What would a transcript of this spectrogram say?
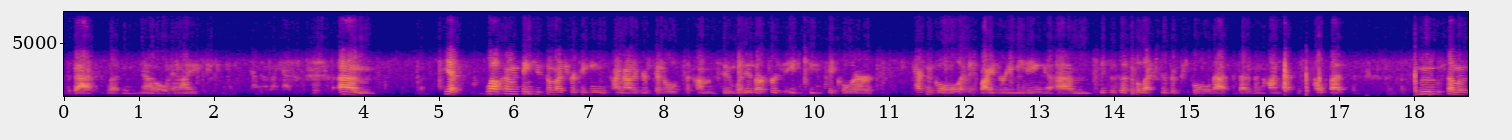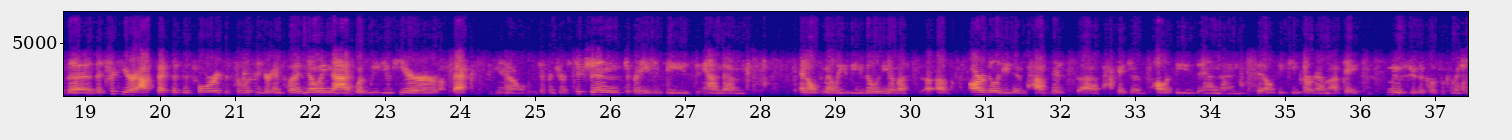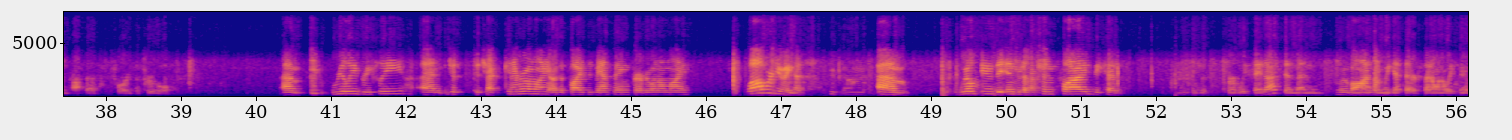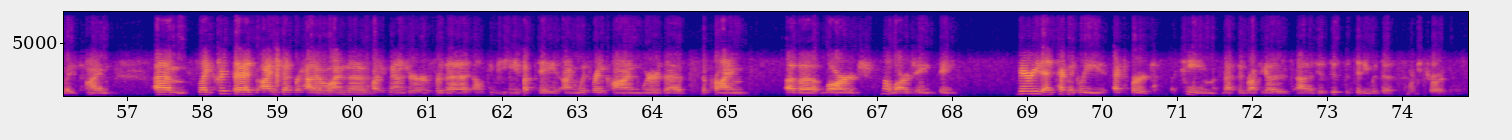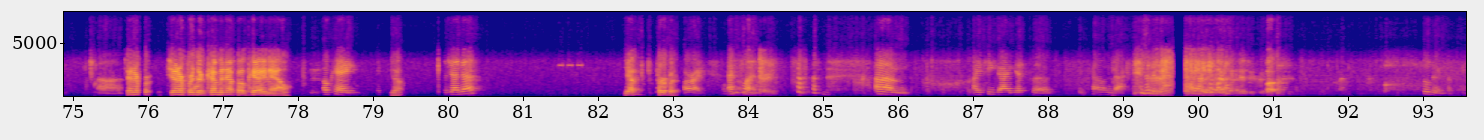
at the back, let me know, and I, um, yes, welcome, thank you so much for taking time out of your schedules to come to what is our first agency stakeholder technical advisory meeting. Um, this is a select group of people that, that have been contacted to help us move some of the, the trickier aspects of this forward to solicit your input, knowing that what we do here affects, you know, different jurisdictions, different agencies, and, um, and ultimately the ability of us, of our ability to have this, uh, package of policies and, and the LCP program update move through the coastal commission process towards approval. Um, really briefly, and just to check, can everyone online, are the slides advancing for everyone online? While we're doing this, um, we'll do the introduction slide because we can just verbally say that and then move on when we get there because I don't want to waste anybody's time. Um, like Chris said, I'm Jennifer Haddow. I'm the project manager for the LCP update. I'm with Rincon. We're the, the prime of a large, not large, a, a varied and technically expert team that's been brought together uh, to assist the city with this. Much tried. Uh, Jennifer, Jennifer, they're coming up okay now. okay. Yeah. Agenda? Yep, perfect. All right, excellent. Um, IT guy gets a big pat the back. Still doing something.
